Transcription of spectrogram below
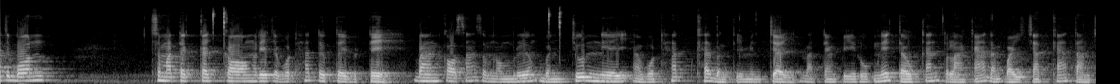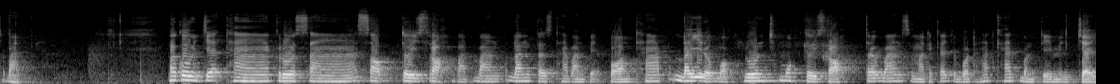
ច្ចុប្បន្ន សមត្ថកិច្ចកងរាជអាវុធហត្ថទៅផ្ទៃប្រទេសបានកសាងសំណុំរឿងបញ្ជូននាយអាវុធហត្ថខេត្តបន្ទាយមានជ័យបាទទាំងពីររូបនេះទៅកាន់តុលាការដើម្បីចាត់ការតាមច្បាប់បកគូបញ្ជាក់ថាគ្រួសារសពទុយស្រស់បាទបានប្តឹងទៅស្ថាប័នពាក់ព័ន្ធថាប្តីរបស់ខ្លួនឈ្មោះទុយស្រស់ត្រូវបានសមត្ថកិច្ចអាវុធហត្ថខេត្តបន្ទាយមានជ័យ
